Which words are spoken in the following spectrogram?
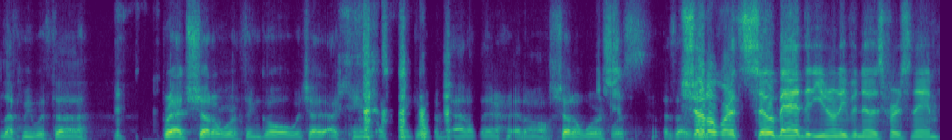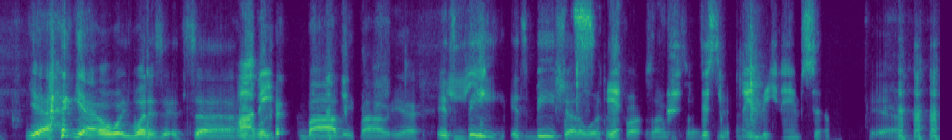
left me with uh, Brad Shuttleworth in goal, which I, I can't I can't go a battle there at all. Shuttleworthless. As I Shuttleworth's so bad that you don't even know his first name. Yeah, yeah. Or what- is it? It's uh Bobby. Bobby, Bobby. Yeah, it's B. It's B Shuttleworth Yeah. as far as I'm concerned. Just a plain B name. So, Yeah.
